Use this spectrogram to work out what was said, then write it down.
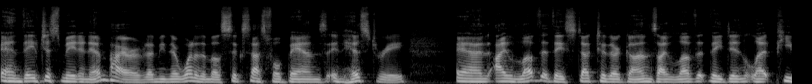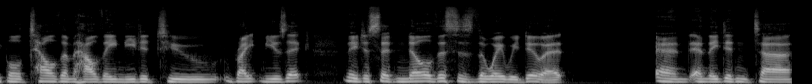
and they've just made an empire of it. I mean, they're one of the most successful bands in history. And I love that they stuck to their guns. I love that they didn't let people tell them how they needed to write music. They just said, "No, this is the way we do it," and and they didn't. Uh,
